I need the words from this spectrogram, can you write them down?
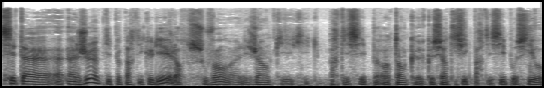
c'est un, un, jeu un petit peu particulier. Alors souvent, les gens qui, qui, qui participent en tant que, que, scientifiques participent aussi au,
